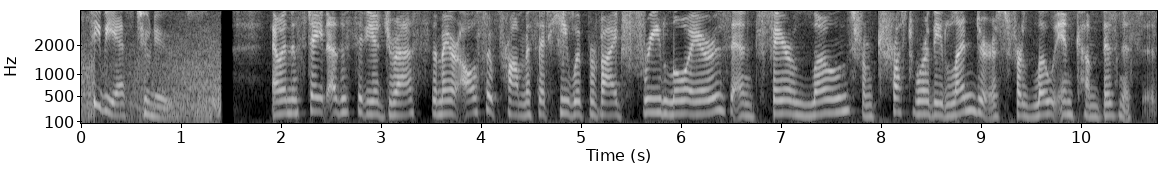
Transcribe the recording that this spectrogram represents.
CBS 2 News. Now, in the State of the City address, the mayor also promised that he would provide free lawyers and fair loans from trustworthy lenders for low income businesses.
